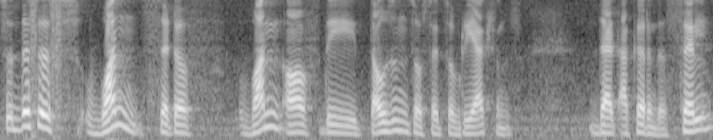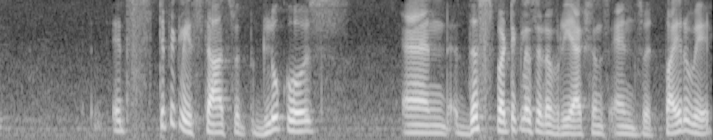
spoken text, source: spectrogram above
So, this is one set of one of the thousands of sets of reactions that occur in the cell. It typically starts with glucose and this particular set of reactions ends with pyruvate.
